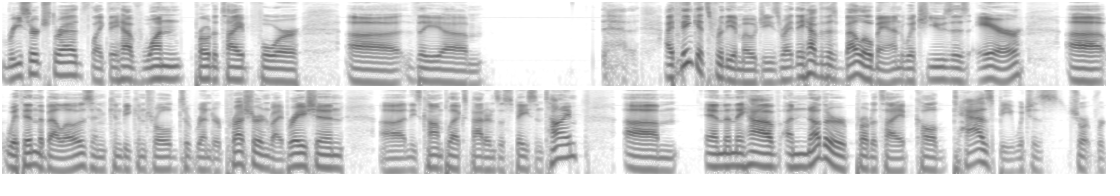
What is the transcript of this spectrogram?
research threads. Like they have one prototype for uh, the um, I think it's for the emojis, right? They have this bellow band which uses air uh, within the bellows and can be controlled to render pressure and vibration uh, and these complex patterns of space and time. Um, and then they have another prototype called TASB, which is short for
